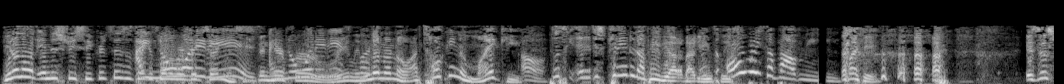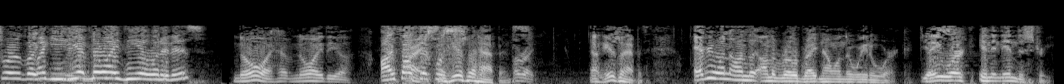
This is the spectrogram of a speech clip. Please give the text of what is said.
You don't know what industry secrets is? It's like I it's know one of our what big it segments. is. It's been I know for what it is, really but- No, no, no. I'm talking to Mikey. Oh. Let's, uh, just can it not be about, about you, It's please? always about me. Mikey, Is this where like? Mikey, you have no idea what it is? No, I have no idea. I thought All right, this so was. here's what happens. All right. Okay, here's what happens. Everyone on the on the road right now on their way to work, Yes. they work in an industry,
